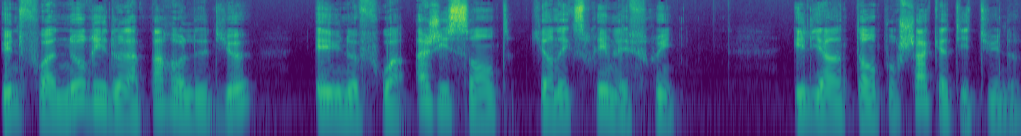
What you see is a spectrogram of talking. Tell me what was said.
Une foi nourrie de la parole de Dieu et une foi agissante qui en exprime les fruits. Il y a un temps pour chaque attitude.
